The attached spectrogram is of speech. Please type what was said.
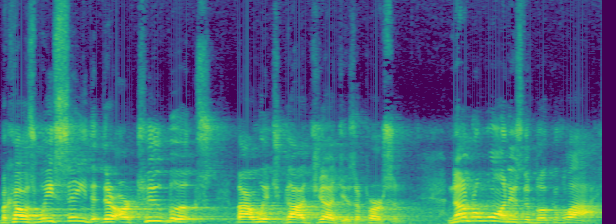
Because we see that there are two books by which God judges a person. Number one is the book of life.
